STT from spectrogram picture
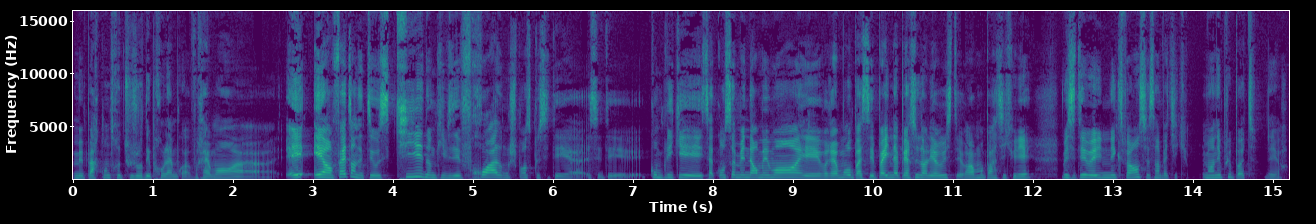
Mais par contre, toujours des problèmes, quoi. Vraiment. Euh... Et, et, en fait, on était au ski, donc il faisait froid, donc je pense que c'était euh, c'était compliqué. Et ça consomme énormément et vraiment, on passait pas inaperçu dans les rues. C'était vraiment particulier. Mais c'était une expérience sympathique. Mais on n'est plus potes, d'ailleurs.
